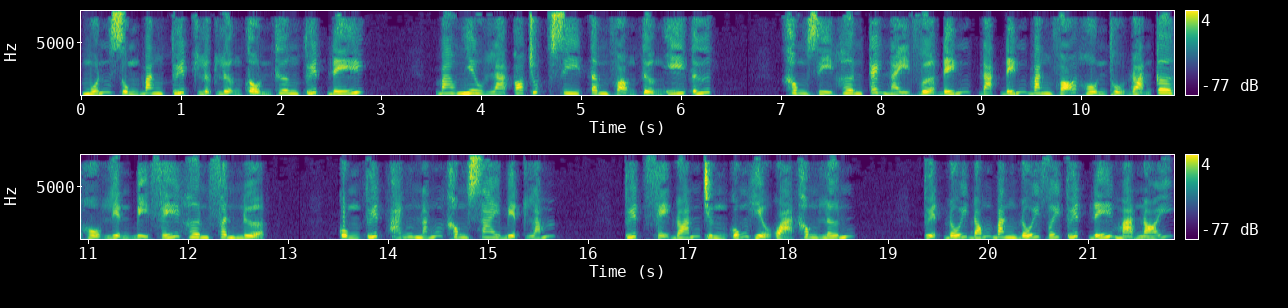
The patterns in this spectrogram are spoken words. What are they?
Muốn dùng băng tuyết lực lượng tổn thương tuyết đế. Bao nhiêu là có chút si tâm vọng tưởng ý tứ. Không gì hơn cách này vừa đến đạt đến băng võ hồn thủ đoạn cơ hồ liền bị phế hơn phân nửa. Cùng tuyết ánh nắng không sai biệt lắm. Tuyết phế đoán chừng cũng hiệu quả không lớn. Tuyệt đối đóng băng đối với tuyết đế mà nói.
